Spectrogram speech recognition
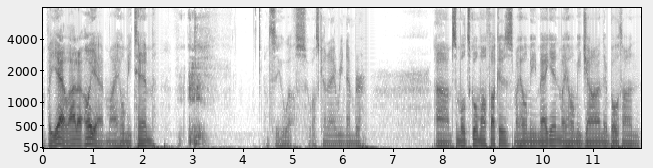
but yeah, a lot of. Oh yeah, my homie Tim. Let's see who else. Who else can I remember? Um, some old school motherfuckers. My homie Megan, my homie John. They're both on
